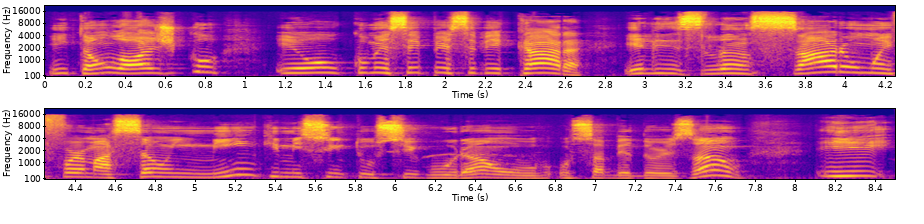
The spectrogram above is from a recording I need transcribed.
Então, lógico, eu comecei a perceber, cara, eles lançaram uma informação em mim que me sinto segurão, o, o sabedorzão, e,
